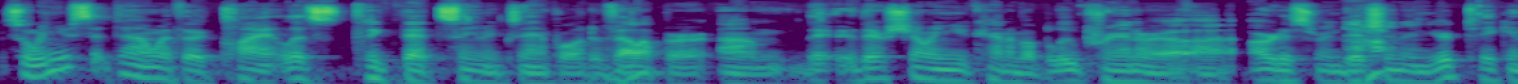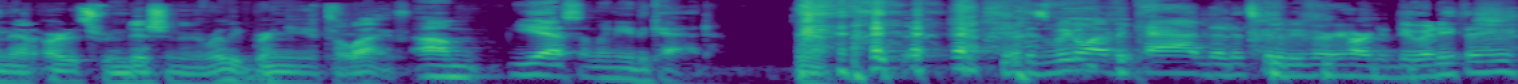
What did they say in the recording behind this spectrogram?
So when you sit down with a client, let's take that same example, a developer. Um, they're, they're showing you kind of a blueprint or an a artist rendition, Uh-huh. and you're taking that artist rendition and really bringing it to life. Um, yes, and we need a CAD. Because we don't have the CAD, then it's going to be very hard to do anything.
